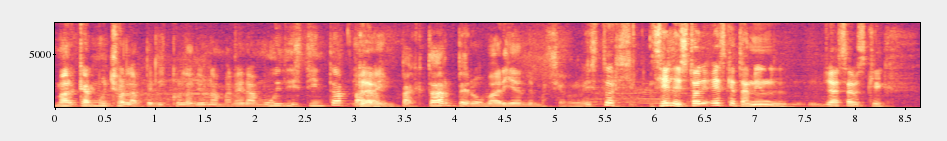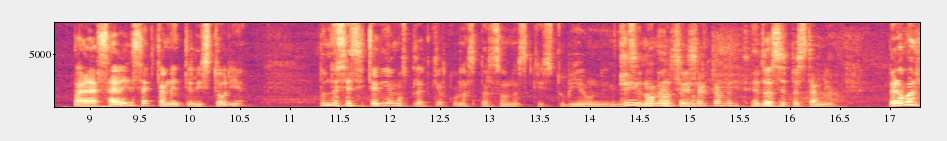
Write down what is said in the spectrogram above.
marcan mucho la película de una manera muy distinta para Claro. impactar, pero varían demasiado la historia. Sí, la historia, es que también, ya sabes que para saber exactamente la historia, pues necesitaríamos platicar con las personas que estuvieron en Sí, ese no, no, momento. sí, ¿no? exactamente. Entonces, pues también. Pero bueno,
